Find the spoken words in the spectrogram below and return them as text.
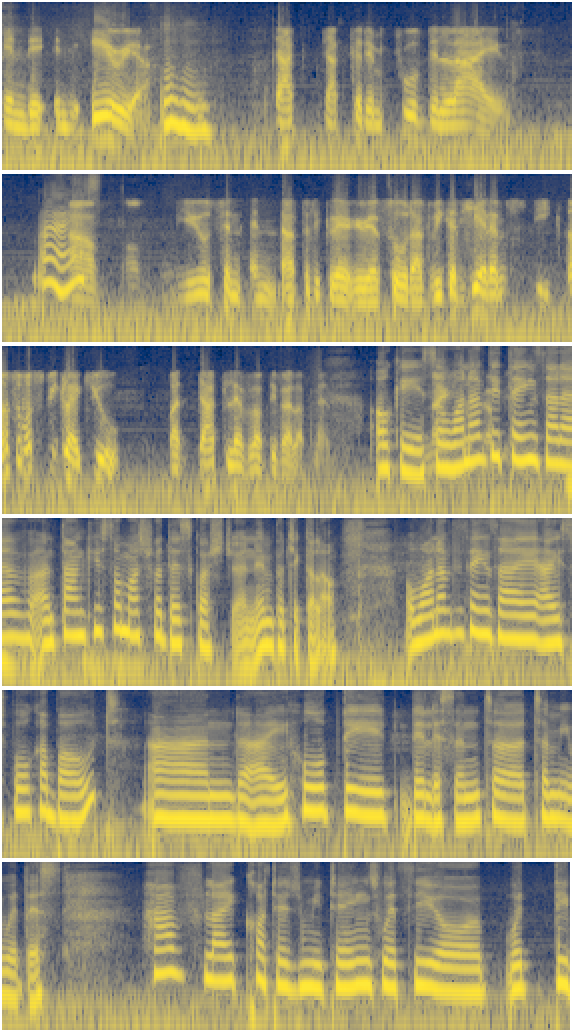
in the in the area mm-hmm. that that could improve the lives right. of, of youth in, in that particular area, so that we could hear them speak, not so much speak like you, but that level of development. Okay, so Nice one of the things that I've, and thank you so much for this question in particular. One of the things I, I spoke about, and I hope they, they listen to, to me with this. Have like cottage meetings with your with the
